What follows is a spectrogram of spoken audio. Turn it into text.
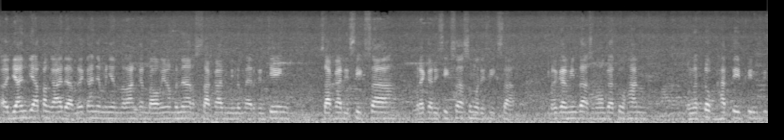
uh, janji apa nggak ada. Mereka hanya menerangkan bahwa memang benar Saka minum air kencing, Saka disiksa, mereka disiksa, semua disiksa. Mereka minta semoga Tuhan mengetuk hati pimpi-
